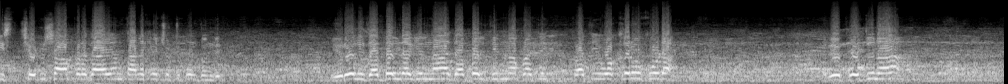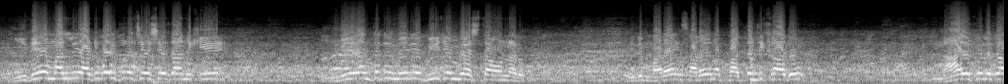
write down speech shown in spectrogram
ఈ చెడు సాంప్రదాయం తనకే చుట్టుకుంటుంది. ఈరోజు దెబ్బలు తగిలినా దెబ్బలు తిన్నా ప్రతి ప్రతి ఒక్కరూ కూడా రేపొద్దున ఇదే మళ్ళీ అటువైపున చేసేదానికి మీరంతటి మీరే బీజం వేస్తూ ఉన్నారు. ఇది మరై సరైన పద్ధతి కాదు. నాయకులుగా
